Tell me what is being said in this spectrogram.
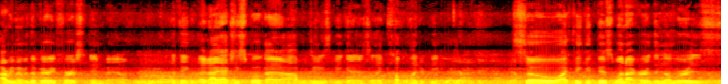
I remember the very first Inbound. I think, and I actually spoke. I had an opportunity to speak, and it's like a couple hundred people. So I think at this one, I heard the number is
